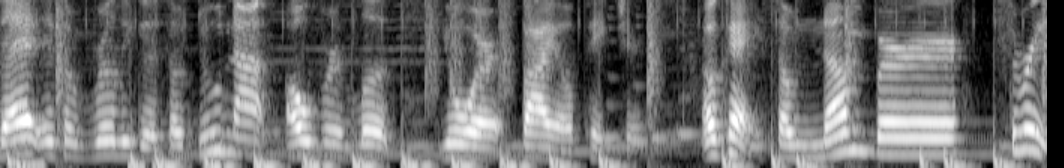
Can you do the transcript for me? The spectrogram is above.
that is a really good. So do not overlook your bio picture. Okay, so number three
